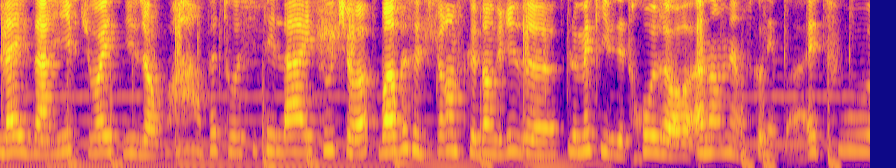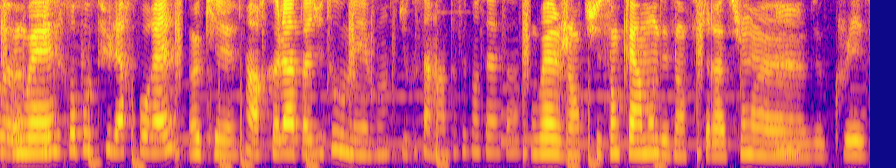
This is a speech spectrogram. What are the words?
Là, ils arrivent, tu vois, ils se disent genre, waouh, en fait, toi aussi, t'es là et tout, tu vois. Bon, après, c'est différent parce que dans Grise, euh, le mec, il faisait trop genre, ah non, mais on se connaît pas et tout. euh, Ouais. trop populaire pour elle. Ok. Alors que là, pas du tout, mais bon, du coup, ça m'a un peu fait penser à ça. Ouais, genre tu sens clairement des inspirations Mm. euh, de Grace.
